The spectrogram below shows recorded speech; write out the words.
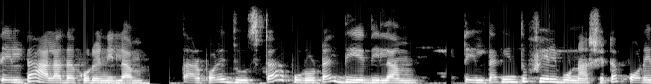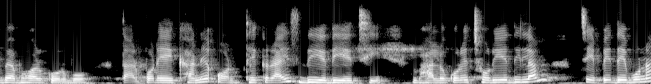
তেলটা আলাদা করে নিলাম। তারপরে জুসটা পুরোটাই দিয়ে দিলাম। তেলটা কিন্তু ফেলব না, সেটা পরে ব্যবহার করব। তারপরে এখানে অর্ধেক রাইস দিয়ে দিয়েছি। ভালো করে ছড়িয়ে দিলাম। চেপে দেবো না,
